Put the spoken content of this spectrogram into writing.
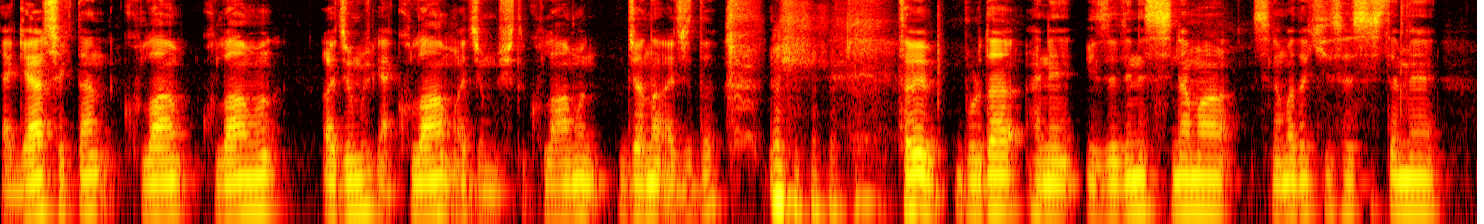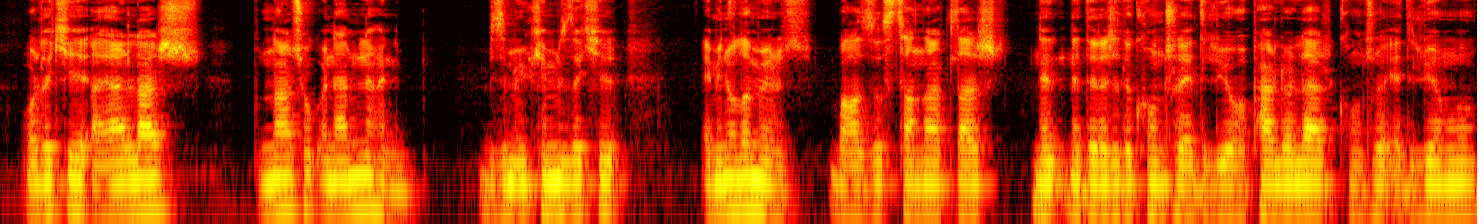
ya gerçekten kulağım kulağımı acımış yani kulağım acımıştı. Kulağımın canı acıdı. Tabii burada hani izlediğiniz sinema, sinemadaki ses sistemi, oradaki ayarlar bunlar çok önemli hani bizim ülkemizdeki emin olamıyoruz bazı standartlar ne, ne derecede kontrol ediliyor, hoparlörler kontrol ediliyor mu?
